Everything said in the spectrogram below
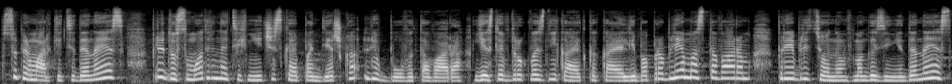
В супермаркете ДНС предусмотрена техническая поддержка любого товара. Если вдруг возникает какая-либо проблема с товаром, приобретенным в магазине ДНС,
